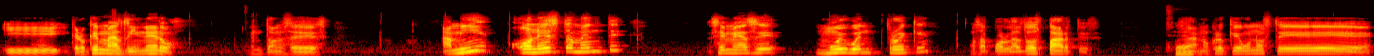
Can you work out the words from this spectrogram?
Y creo que más dinero. Entonces, a mí, honestamente, se me hace muy buen trueque. O sea, por las dos partes. Sí. O sea, no creo que uno esté.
